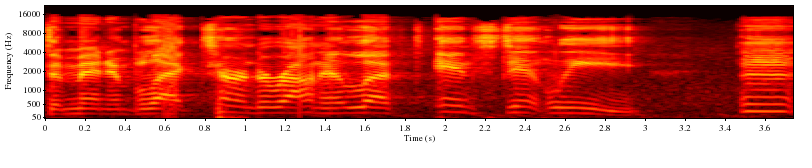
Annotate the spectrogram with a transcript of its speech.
The men in black turned around and left instantly. Mm.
